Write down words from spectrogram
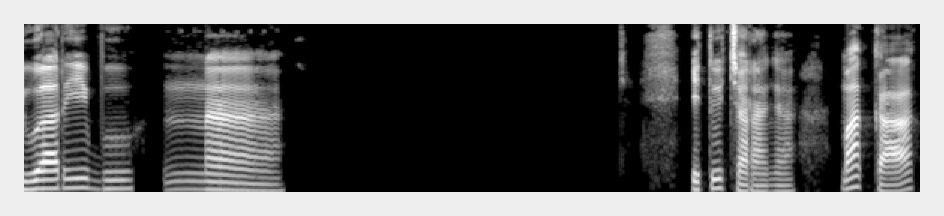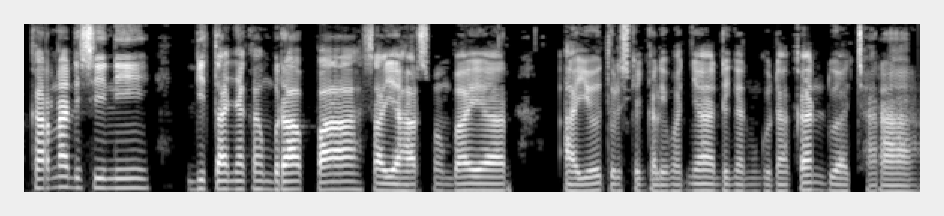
2000 Nah, itu caranya. Maka karena di sini ditanyakan berapa saya harus membayar, ayo tuliskan kalimatnya dengan menggunakan dua cara.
